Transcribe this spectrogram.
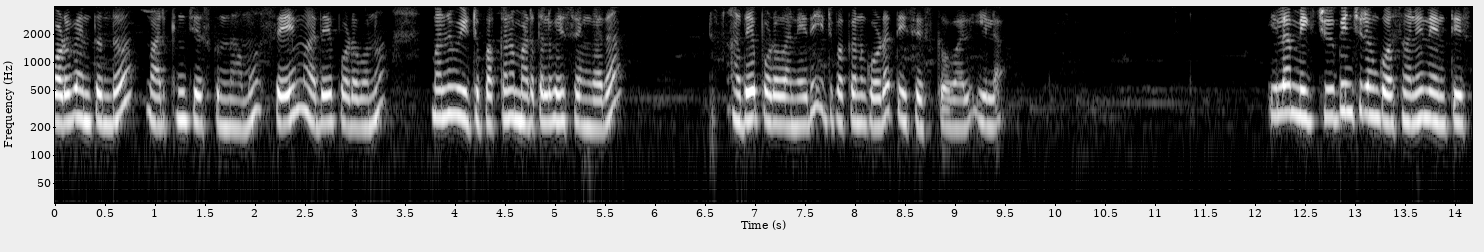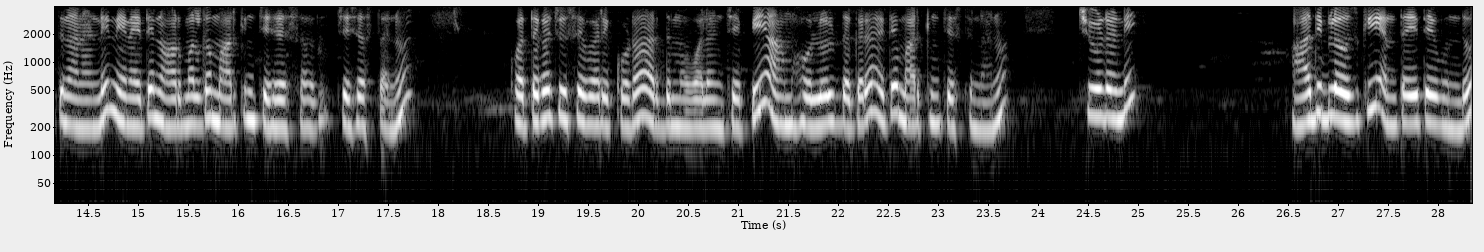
పొడవు ఎంత ఉందో మార్కింగ్ చేసుకుందాము. సేమ్ అదే పొడవును మనం ఇటు పక్కన మడతలు వేసాం కదా అదే పొడవు అనేది ఇటు పక్కన కూడా తీసేసుకోవాలి ఇలా. ఇలా మీకు చూపించడం కోసమని నేను తీస్తున్నానండి. నేనైతే నార్మల్గా మార్కింగ్ చేసేస్తా చేసేస్తాను. కొత్తగా చూసేవారికి కూడా అర్థం అవ్వాలని చెప్పి ఆమె హోల్ దగ్గర అయితే మార్కింగ్ చేస్తున్నాను. చూడండి ఆది బ్లౌజ్కి ఎంత అయితే ఉందో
